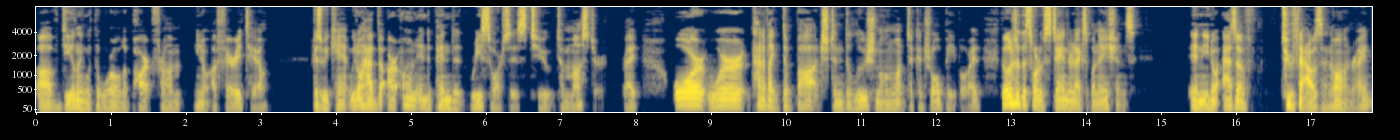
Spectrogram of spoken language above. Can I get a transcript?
of dealing with the world apart from you know a fairy tale because we can't we don't have the, our own independent resources to to muster right or we're kind of like debauched and delusional and want to control people right those are the sort of standard explanations and you know as of 2000 on right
